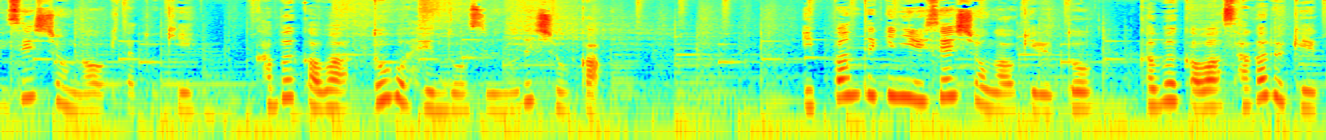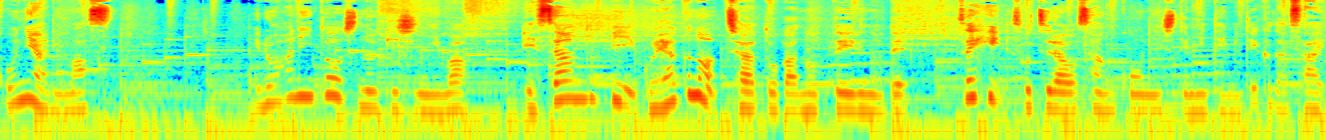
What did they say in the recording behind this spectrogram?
リセッションが起きた時株価はどう変動するのでしょうか？一般的にリセッションが起きると株価は下がる傾向にあります。いろはに投資の記事には S&P500 のチャートが載っているのでぜひそちらを参考にしてみてみてください。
